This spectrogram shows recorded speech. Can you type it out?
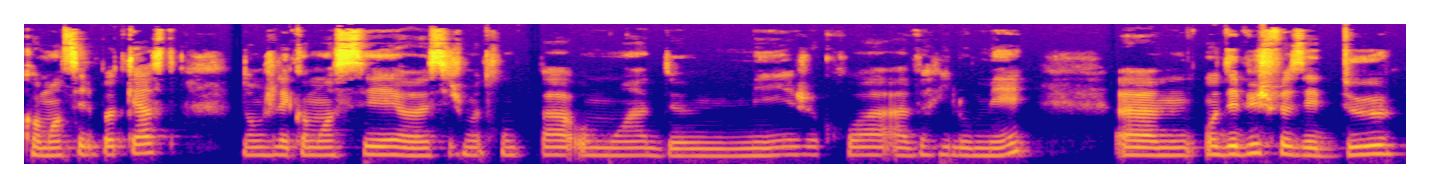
commencé le podcast. Donc je l'ai commencé, si je ne me trompe pas, au mois de mai, je crois, avril ou mai au début, je faisais deux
